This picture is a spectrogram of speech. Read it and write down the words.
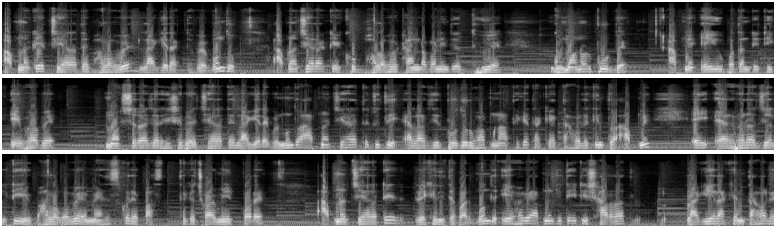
আপনাকে চেহারাতে ভালোভাবে লাগিয়ে রাখতে হবে। বন্ধু, আপনার চেহারাকে খুব ভালোভাবে ঠান্ডা পানি দিয়ে ধুয়ে ঘুমানোর পূর্বে আপনি এই উপাদানটি ঠিক এভাবে ময়শ্চারাইজার হিসেবে চেহারাতে লাগিয়ে রাখবেন। বন্ধু, আপনার চেহারাতে যদি অ্যালার্জির প্রাদুর্ভাব না থেকে থাকে, তাহলে কিন্তু আপনি এই অ্যালোভেরা জেলটি ভালোভাবে ম্যাসেজ করে পাঁচ থেকে ছয় মিনিট পরে আপনার চেহারাটি রেখে দিতে পারেন। বন্ধু, এভাবে আপনি যদি এটি সারা রাত লাগিয়ে রাখেন, তাহলে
